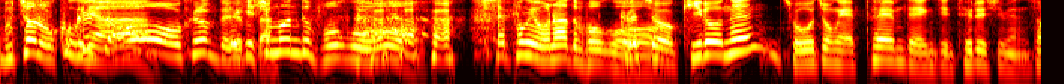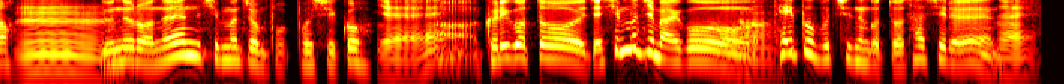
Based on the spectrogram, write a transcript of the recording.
붙여놓고 그냥. 그렇죠 어, 그럼 되겠다 이렇게 신문도 보고 태풍의 원화도 보고. 그렇죠 귀로는 조종 FM 대행진 들으시면서 음. 눈으로는 신문 좀 보, 보시고 예. 어, 그리고 또 이제 신문지 말고 어. 테이프 붙이는 것도 사실은 네.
